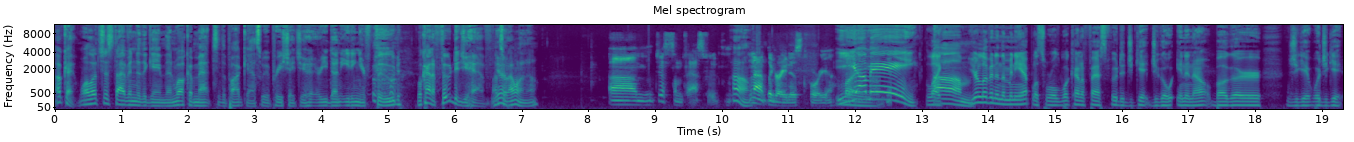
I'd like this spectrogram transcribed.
Okay, well, let's just dive into the game then. Welcome, Matt, to the podcast. We appreciate you. Are you done eating your food? what kind of food did you have? That's Yeah. what I want to know. Um, just some fast food. Oh. Not the greatest for you. Yummy! Like um, you're living in the Minneapolis world. What kind of fast food did you get? Did you go In and Out Burger? Did you get what'd you get?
